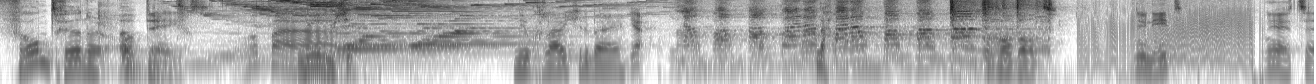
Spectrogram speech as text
Frontrunner Update. Hoppa. Nieuwe muziek. Nieuw geluidje erbij. Ja. Bijvoorbeeld. Nu niet. Nu, heeft, eh,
